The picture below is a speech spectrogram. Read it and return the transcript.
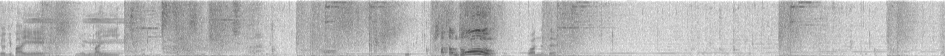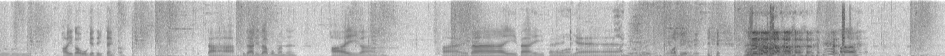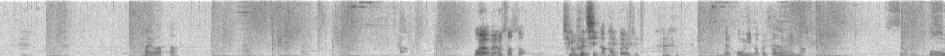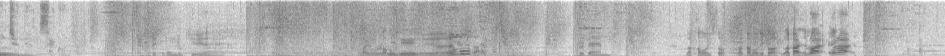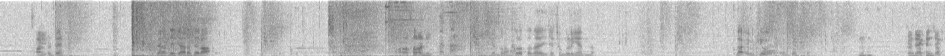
여기 바위, 여기 바이 바텀 돔! 왔는데 바위가 오게 돼 있다니까 딱 기다리다 보면은 바위가. 바이 바이 바이 바이야. 와드였네. 다이 왔다. 뭐야, 어, 뭐야. 풀 썼어. 쟤 뭐지? 아까 풀. 뭐지? 근데 홍이가 벌써 홍했나? 썩은 홍. 이렇게 홍력 지리네. 빨리 올라가. 미드. 예, 있다. 불뱀. 라칸 어딨어? 라칸 어딨어? 라칸 일로와 일로와. 불뱀. 불뱀한테 이제 알아서 해라. 아사라니. 시간 너무 끌었다. 나 이제 정글링 해야 된다. 나 MP MP 없어. 그래, 내가 괜찮아.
